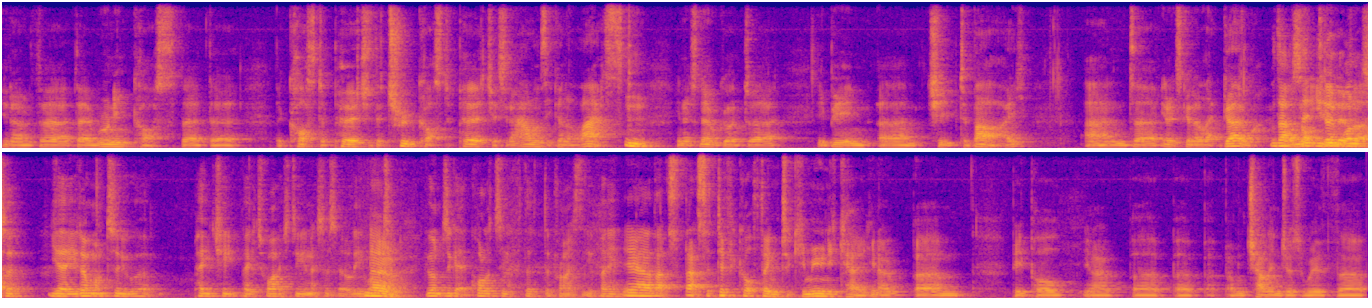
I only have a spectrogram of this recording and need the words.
you know their their running costs their the the cost of purchase the true cost of purchase you know how long is it going to last you know it's no good uh, it being um, cheap to buy and uh, you know it's going to let go. That's it. You don't want to Yeah, you don't want to uh, pay cheap, pay twice, do you necessarily? You No. Want to, you want to get quality for the, the price that you're paying. Yeah, that's that's a difficult thing to communicate. You know, um, people, you know, uh, uh, having challenges with, uh,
